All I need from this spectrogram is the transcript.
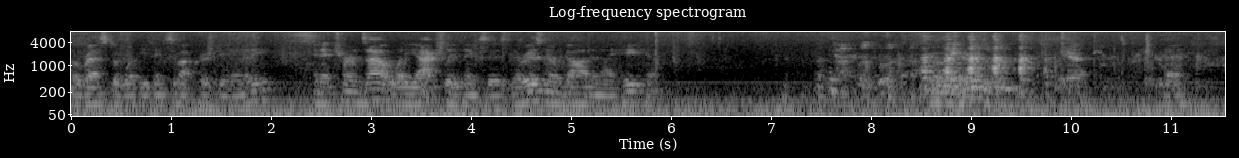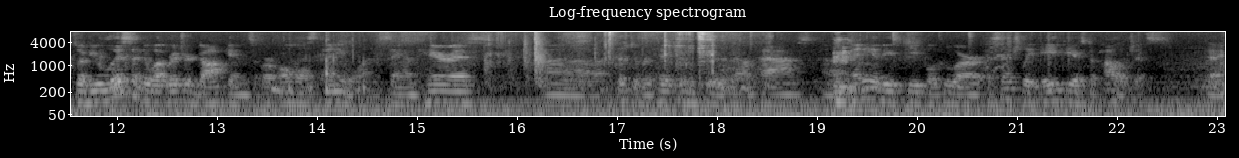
the rest of what he thinks about Christianity, and it turns out what he actually thinks is there is no God and I hate him. Yeah. Okay? So if you listen to what Richard Dawkins or almost anyone, Sam Harris, uh, Christopher Hitchens, who is now passed, uh, any of these people who are essentially atheist apologists, okay?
